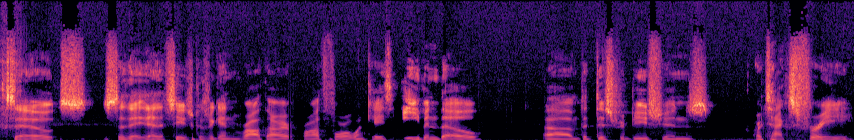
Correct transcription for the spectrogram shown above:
So so they, that's huge because again, Roth Roth 401ks, even though um, the distributions are tax free,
